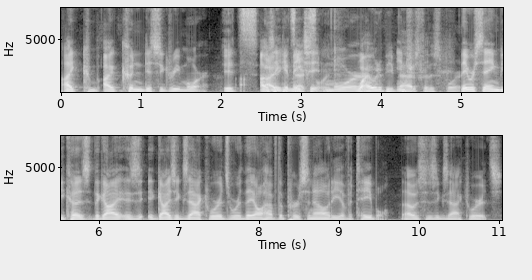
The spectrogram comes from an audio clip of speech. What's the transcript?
I, com- I couldn't disagree more. It's I was like, it makes excellent. it more. Why would it be bad for the sport? They were saying because the guy is the guy's exact words were they all have the personality of a table. That was his exact words.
